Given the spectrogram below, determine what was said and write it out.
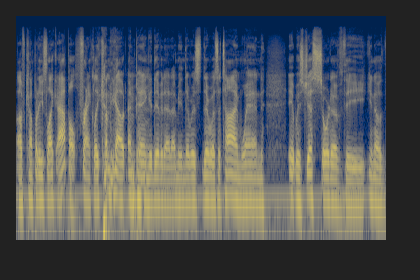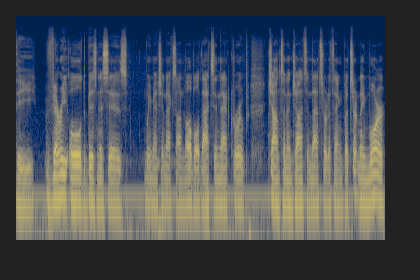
of companies like Apple, frankly, coming out and paying a dividend. I mean, there was there was a time when it was just sort of the you know the very old businesses. We mentioned ExxonMobil, that's in that group, Johnson and Johnson, that sort of thing. But certainly more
